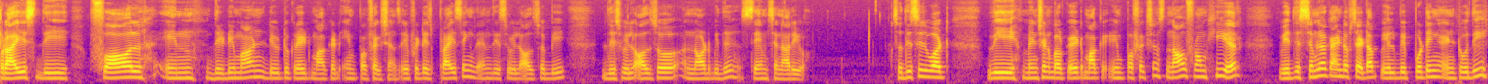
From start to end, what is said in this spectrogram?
price the fall in the demand due to credit market imperfections. If it is pricing then this will also be this will also not be the same scenario. So, this is what we mentioned about credit market imperfections. Now, from here with this similar kind of setup we will be putting into the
